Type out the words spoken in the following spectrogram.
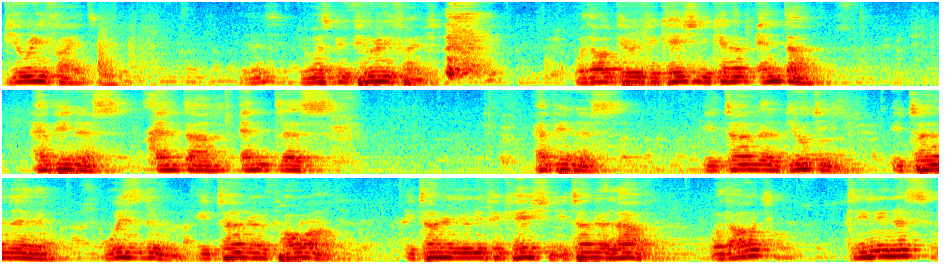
purified. Yes? You must be purified. Without purification, you cannot enter happiness, enter endless happiness, eternal beauty, eternal wisdom, eternal power, eternal unification, eternal love. Without cleanliness,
